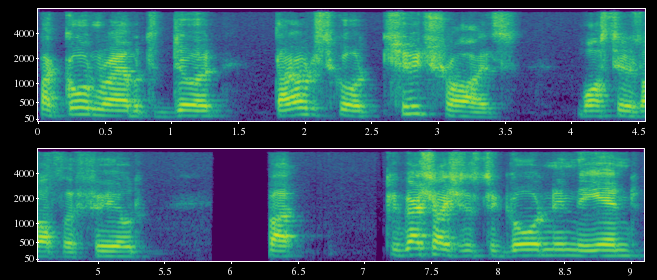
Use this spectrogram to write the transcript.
But Gordon were able to do it. They were able to score two tries whilst he was off the field. But congratulations to Gordon in the end.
